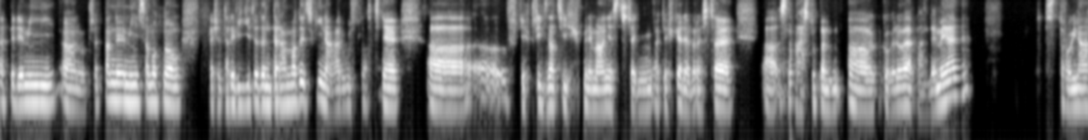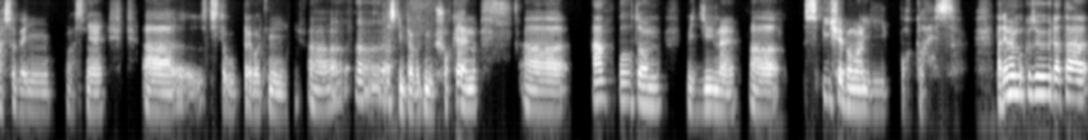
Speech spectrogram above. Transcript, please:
epidemí nebo před pandemí samotnou. Takže tady vidíte ten dramatický nárůst vlastně v těch příznacích minimálně střední a těžké deprese s nástupem covidové pandemie strojnásobení vlastně s tou prvotní, s tím prvotním šokem a potom vidíme spíše pomalý pokles Tady vám ukazuju data,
